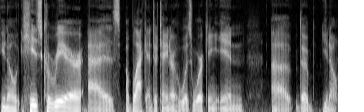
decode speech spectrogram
you know, his career as a black entertainer who was working in uh, the, you know,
